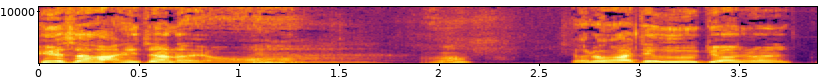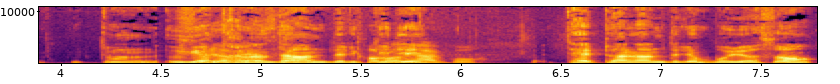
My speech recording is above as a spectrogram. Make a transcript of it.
회사가 아니잖아요. 음. 어? 여러 가지 의견을 좀 의견 다른 사람들끼리 토론하고. 대표하는들이 모여서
